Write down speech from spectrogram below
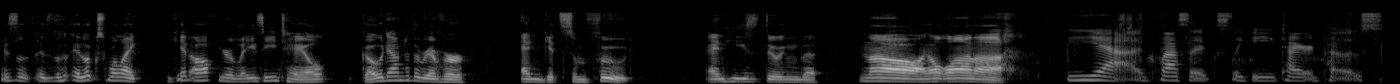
It's, it looks more like, get off your lazy tail, go down to the river, and get some food. And he's doing the, no, I don't wanna. Yeah, classic sleepy, tired pose.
